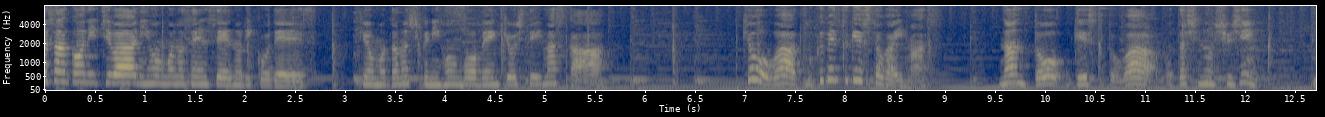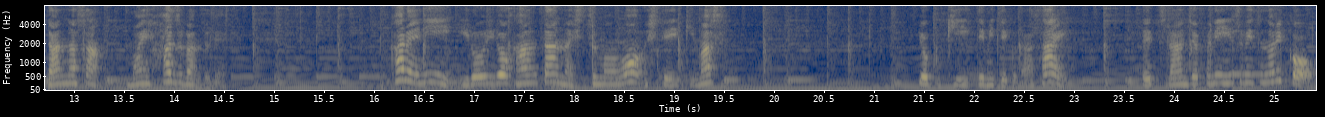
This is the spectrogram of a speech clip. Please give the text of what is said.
皆さんこんにちは。日本語の先生のりこです。今日も楽しく日本語を勉強していますか？今日は特別ゲストがいます。なんとゲストは私の主人旦那さんマイハズバンドです。彼にいろいろ簡単な質問をしていきます。よく聞いてみてください。Let's learn Japanese with のりこ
